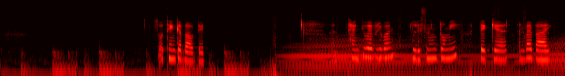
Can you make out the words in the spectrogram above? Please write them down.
So think about it. And thank you everyone for listening to me. Take care and bye bye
